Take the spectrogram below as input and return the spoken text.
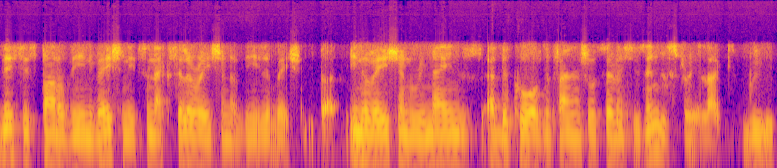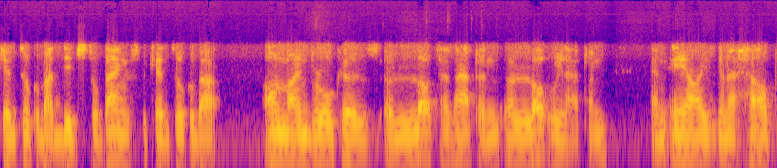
this is part of the innovation. It's an acceleration of the innovation. But innovation remains at the core of the financial services industry. Like we, we can talk about digital banks, we can talk about online brokers. A lot has happened. A lot will happen, and AI is going to help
